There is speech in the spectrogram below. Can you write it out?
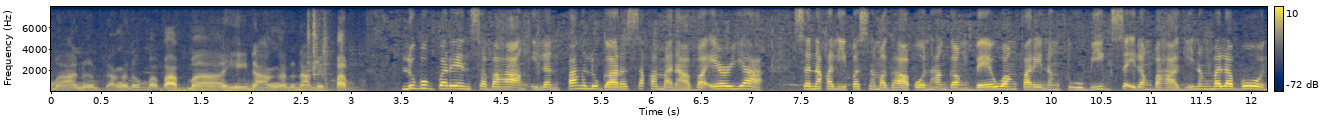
maano, ang ano, mabab, mahina ang ano namin, pump. Lubog pa rin sa baha ang ilan pang lugar sa Kamanava area. Sa nakalipas na maghapon hanggang bewang pa rin ang tubig sa ilang bahagi ng Malabon.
